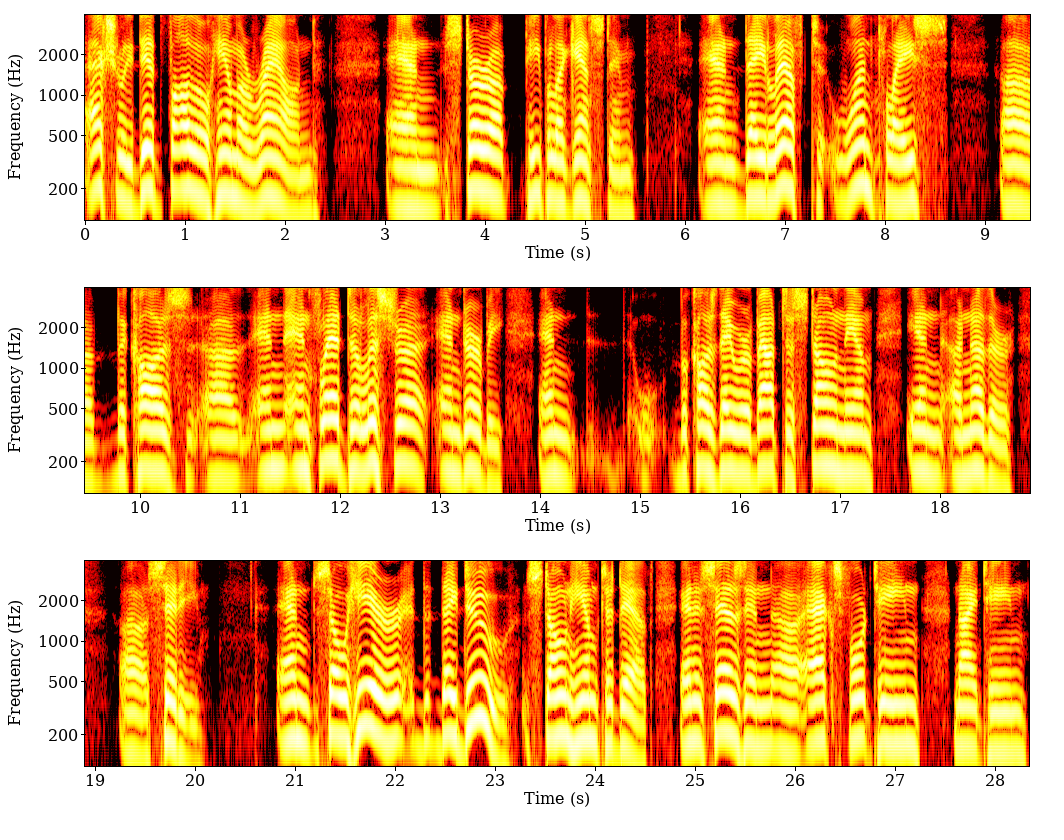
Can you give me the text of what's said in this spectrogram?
actually did follow him around and stir up people against him. And they left one place uh, because uh, and and fled to Lystra and Derbe, and because they were about to stone them in another uh, city. And so here they do stone him to death. And it says in uh, Acts 14 19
